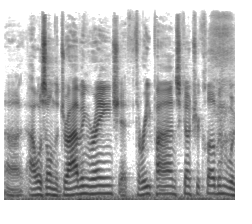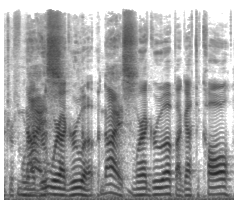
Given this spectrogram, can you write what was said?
Uh, I was on the driving range at Three Pines Country Club in Woodruff, where, I, Nice. grew, where I grew up. Nice. Where I grew up, I got the call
